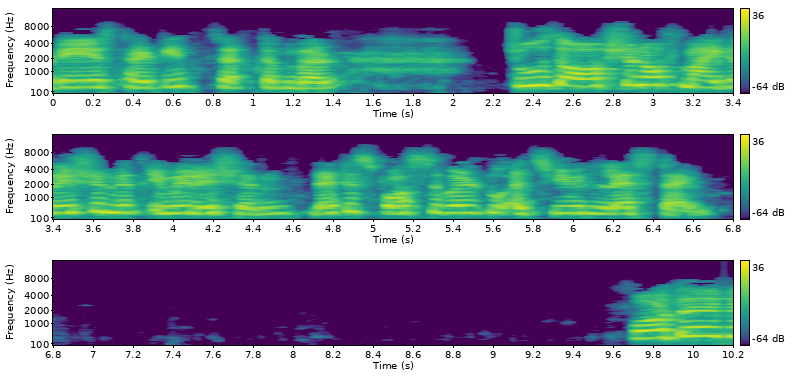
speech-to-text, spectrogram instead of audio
Today is 30th September. Choose the option of migration with emulation that is possible to achieve in less time. For the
